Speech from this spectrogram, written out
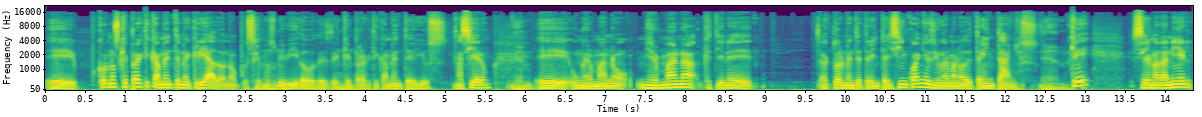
Eh, con los que prácticamente me he criado, ¿no? Pues hemos vivido desde que prácticamente ellos nacieron. Eh, un hermano, mi hermana que tiene actualmente 35 años y un hermano de 30 años. Que se llama Daniel,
